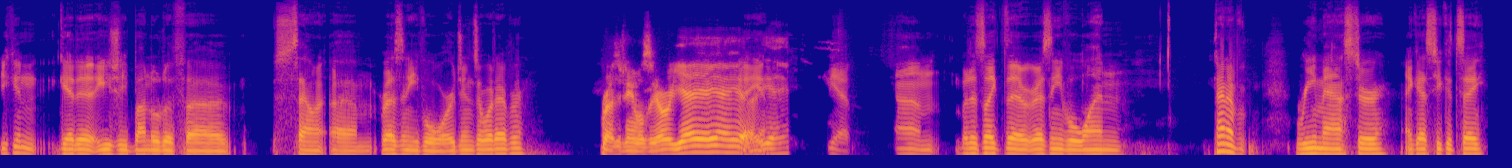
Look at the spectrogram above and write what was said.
you can get it usually bundled with uh, Silent um, Resident Evil Origins or whatever. Resident Evil Zero. Yeah, yeah, yeah, Yeah, yeah, yeah. yeah. Um, but it's like the Resident Evil One kind of remaster, I guess you could say.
